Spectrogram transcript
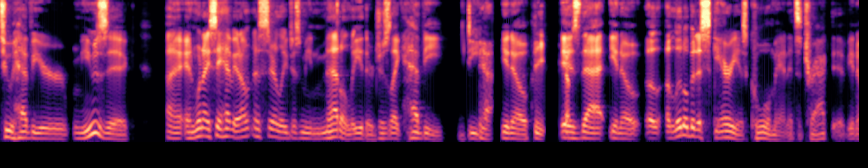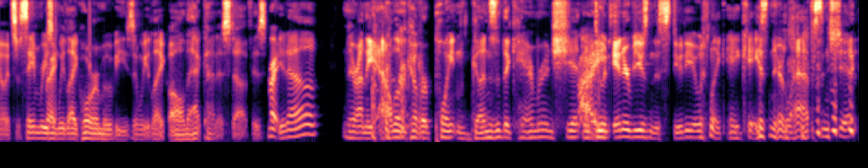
to heavier music. Uh, and when I say heavy, I don't necessarily just mean metal either, just like heavy, deep, Yeah. you know, Deep. Yep. is that, you know, a, a little bit of scary is cool, man. It's attractive. You know, it's the same reason Right. we like horror movies and we like all that kind of stuff is, Right. you know, they're on the album cover pointing guns at the camera and shit. They're doing interviews in the studio with like AKs in their laps and shit.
